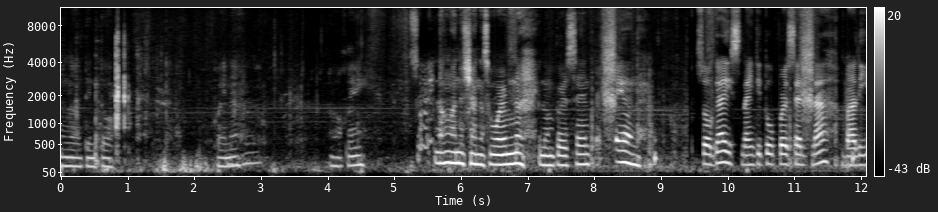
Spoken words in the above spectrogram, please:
Ano natin to? Okay na? Okay. So, ilang ano siya, nasa warm na. Ilang percent. Ayun. So guys, 92% na. Bali,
